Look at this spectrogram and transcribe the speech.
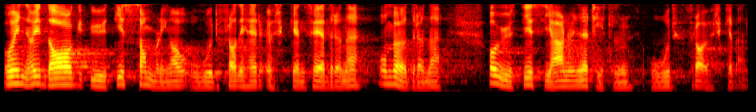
Og ennå i dag utgis samling av ord fra de her ørkenfedrene og -mødrene, og utgis gjerne under tittelen 'Ord fra ørkenen'.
